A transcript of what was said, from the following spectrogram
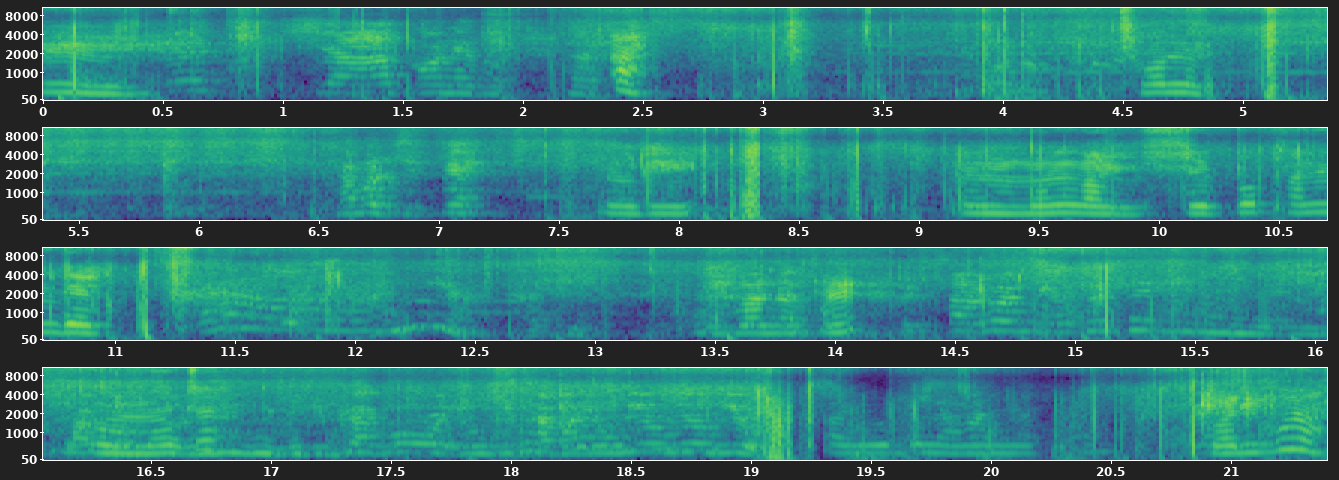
음, 아. 저는. 여기 음, 뭔가 있을 법한데. 이거 맞아? 하고 여기 잡아 여기 여기 여기 여기. 아.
